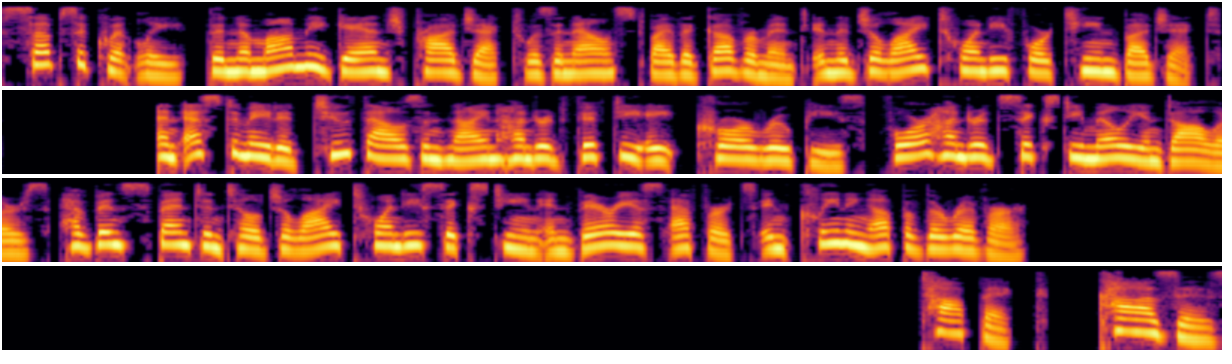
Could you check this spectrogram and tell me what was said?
Subsequently, the Namami Gange project was announced by the government in the July 2014 budget. An estimated 2,958 crore rupees $460 million have been spent until July 2016 in various efforts in cleaning up of the river. Topic. Causes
